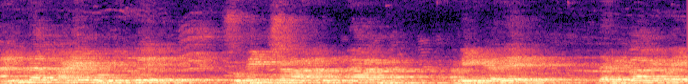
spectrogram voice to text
நல்ல மழை குவிந்து சுபிக்ஷமாக உண்டாகும் அப்படிங்கிறது இந்த வெப்பாவினுடைய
